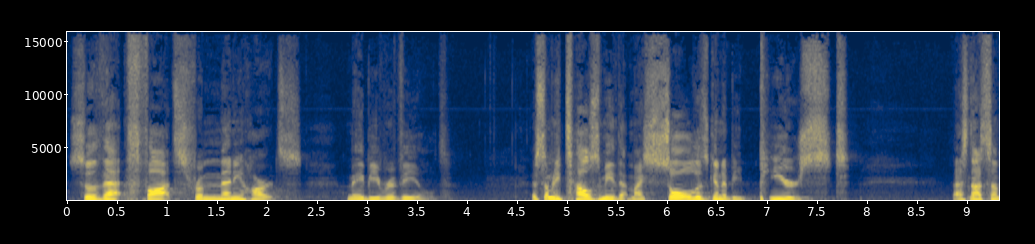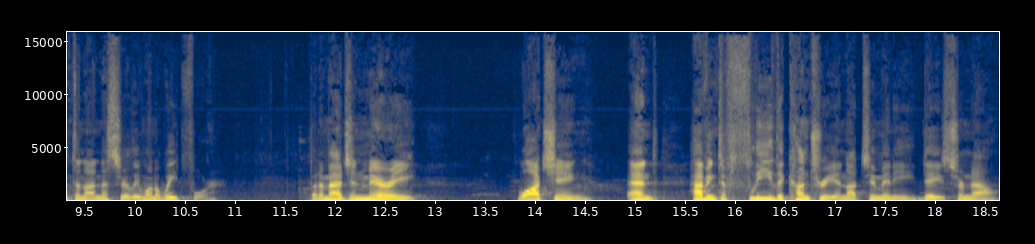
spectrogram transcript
so that thoughts from many hearts may be revealed. If somebody tells me that my soul is going to be pierced, that's not something I necessarily want to wait for. But imagine Mary watching and having to flee the country in not too many days from now,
